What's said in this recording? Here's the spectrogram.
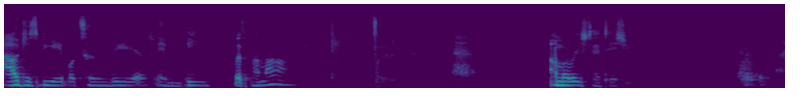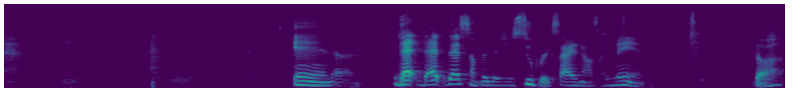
I'll just be able to live and be with my mom. I'm gonna reach that tissue. And uh, that that that's something that's just super exciting. I was like, man, the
